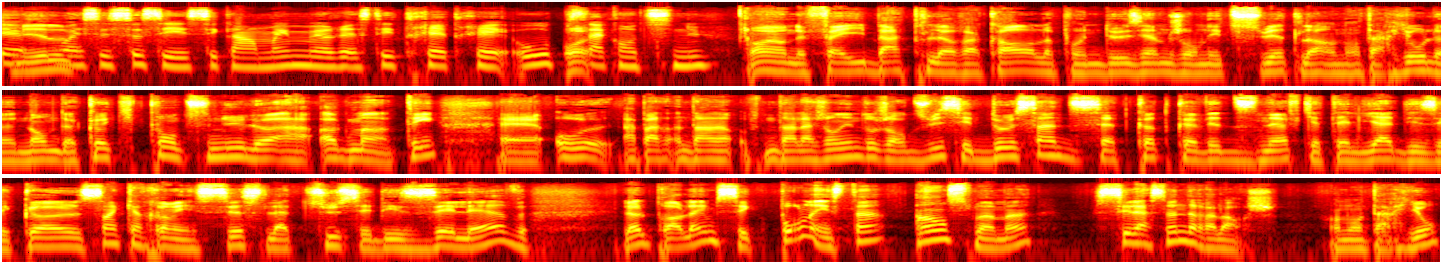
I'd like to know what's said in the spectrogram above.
4000. euh, ouais, c'est ça, c'est quand même resté très, très haut, puis Ouais. ça continue. Ouais, on a failli battre le record là, pour une deuxième journée de suite là, en Ontario. Le nombre de cas qui continue là, à augmenter. Euh, au- à dans la journée d'aujourd'hui, c'est 217 cas de COVID-19 qui étaient liés à des écoles. 186 là-dessus, c'est des élèves. Là, le problème, c'est que pour l'instant, en ce moment, c'est la semaine de relâche en Ontario.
